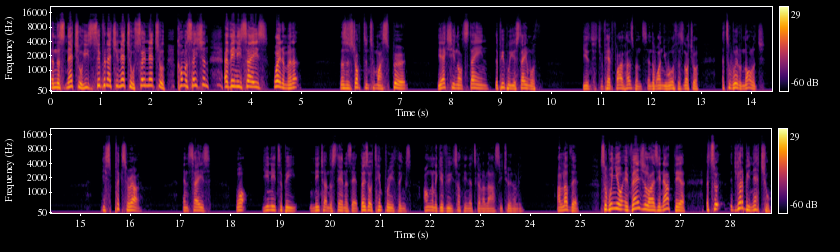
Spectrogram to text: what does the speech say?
In this natural, he's supernatural, natural, so natural conversation. And then he says, Wait a minute, this has dropped into my spirit. You're actually not staying, the people you're staying with, you've had five husbands, and the one you're with is not your. It's a word of knowledge. He picks her out and says, What you need to be, need to understand is that those are temporary things. I'm going to give you something that's going to last eternally. I love that. So when you're evangelizing out there, it's you got to be natural,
